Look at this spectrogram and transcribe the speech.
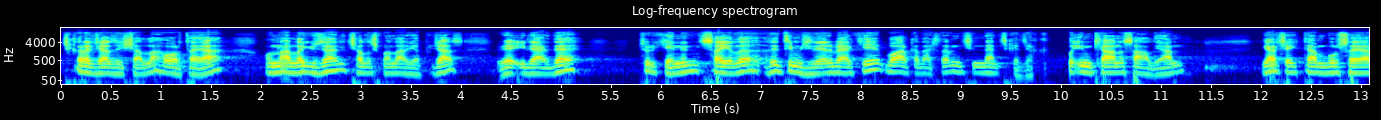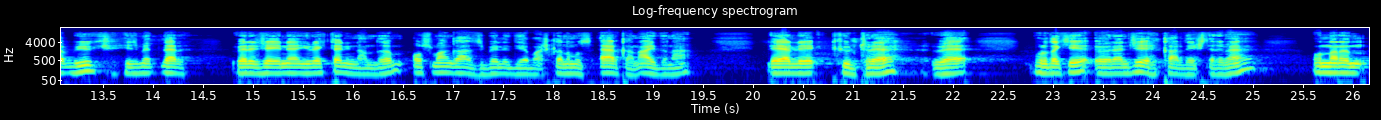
çıkaracağız inşallah ortaya. Onlarla güzel çalışmalar yapacağız ve ileride Türkiye'nin sayılı ritimcileri belki bu arkadaşların içinden çıkacak. Bu imkanı sağlayan, gerçekten Bursa'ya büyük hizmetler vereceğine yürekten inandığım Osman Gazi Belediye Başkanımız Erkan Aydın'a, değerli kültüre ve buradaki öğrenci kardeşlerime, onların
